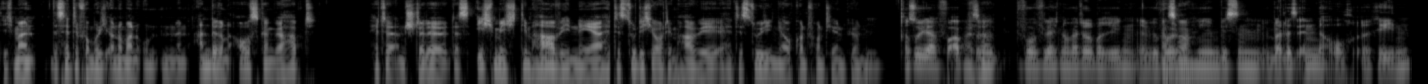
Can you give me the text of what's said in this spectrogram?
ich meine, das hätte vermutlich auch nochmal unten einen anderen Ausgang gehabt. Hätte anstelle, dass ich mich dem Harvey näher, hättest du dich auch dem Harvey, hättest du ihn ja auch konfrontieren können. Mhm. Achso, ja, vorab, Weißt du? äh, bevor wir vielleicht noch weiter darüber reden, äh, wir Ach so. wollten hier ein bisschen über das Ende auch äh, reden.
